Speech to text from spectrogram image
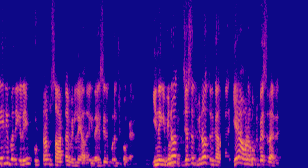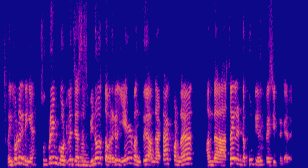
நீதிபதிகளையும் குற்றம் சாட்டவில்லை. அதை நீங்க தயவுசெய்து புரிஞ்சுக்கோங்க. இன்னைக்கு வினோத் ஜஸ்டிஸ் வினோத் இருக்காரு ஏன் அவனை கூப்பிட்டு பேசுறாரு? நீங்க சொல்லுங்க நீங்க. சுப்ரீம் கோர்ட்ல ஜஸ்டிஸ் வினோத் அவர்கள் ஏன் வந்து அந்த அட்டாக் பண்ண அந்த அசைலண்ட கூப்பிட்டு எதுக்கு பேசிட்டு இருக்காரு?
